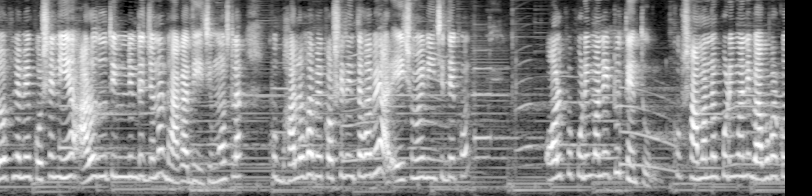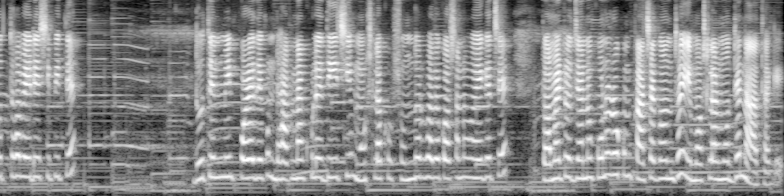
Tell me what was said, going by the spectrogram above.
লো ফ্লেমে কষে নিয়ে আরও দু তিন মিনিটের জন্য ঢাকা দিয়েছি। মশলা খুব ভালোভাবে কষে নিতে হবে আর এই সময় নিয়েছি দেখুন অল্প পরিমাণে একটু তেঁতুল। খুব সামান্য পরিমাণে ব্যবহার করতে হবে এই রেসিপিতে দু তিন মিনিট পরে দেখুন ঢাকনা খুলে দিয়েছি, মশলা খুব সুন্দরভাবে কষানো হয়ে গেছে। টমেটোর যেন কোনো রকম কাঁচা গন্ধ এই মশলার মধ্যে না থাকে।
